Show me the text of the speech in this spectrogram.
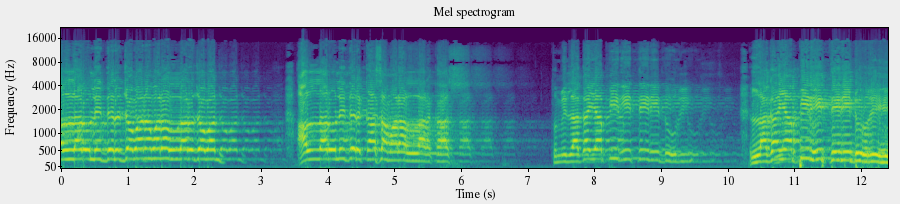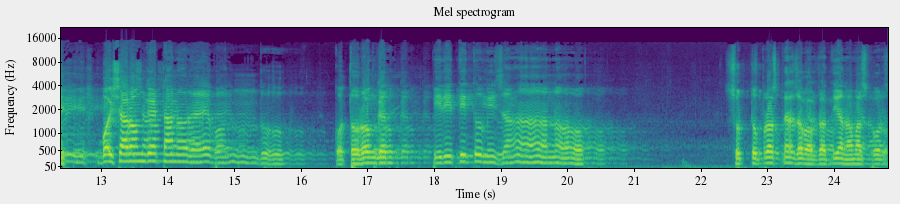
আল্লাহর অলিদের জবান আমার আল্লাহর জবান। আল্লাহর অলিদের কাজ আমার আল্লাহর কাজ। তুমি লাগাইয়া পিরি তিরি ডুরি, লাগাইয়া পিরি তিরি ডুরি, বৈশা রঙ্গে টানো রে বন্ধু, কত রঙ্গের পিরিতি তুমি জানো। ছোট্ট প্রশ্নের জবাবটা দিয়ে নামাজ পড়ো।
